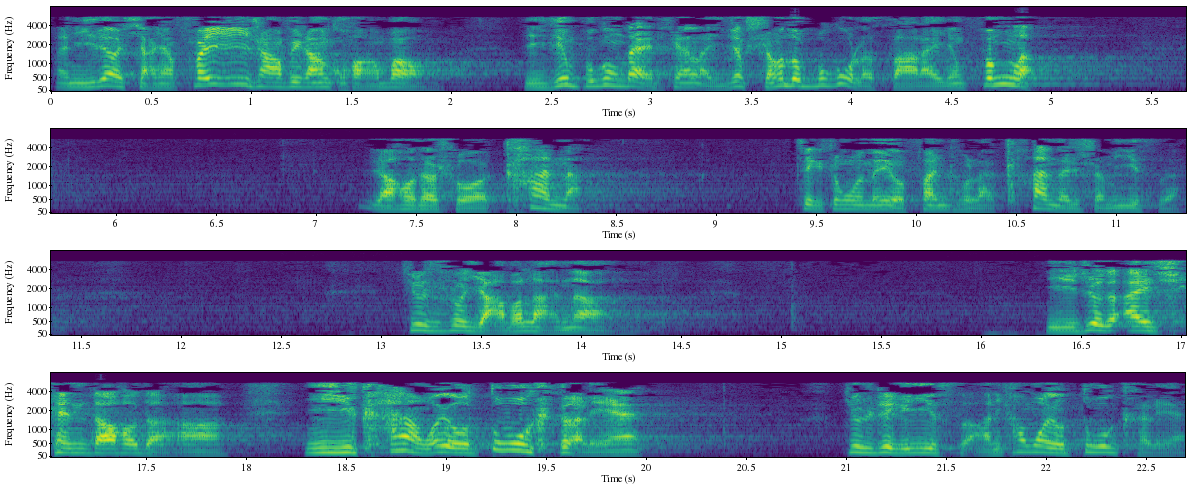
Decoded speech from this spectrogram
啊，你一定要想想，非常非常狂暴，已经不共戴天了，已经什么都不顾了，撒来已经疯了。然后他说：“看呐，这个中文没有翻出来，看的是什么意思？就是说亚伯兰呐，你这个挨千刀的啊，你看我有多可怜。”就是这个意思啊！你看我有多可怜，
